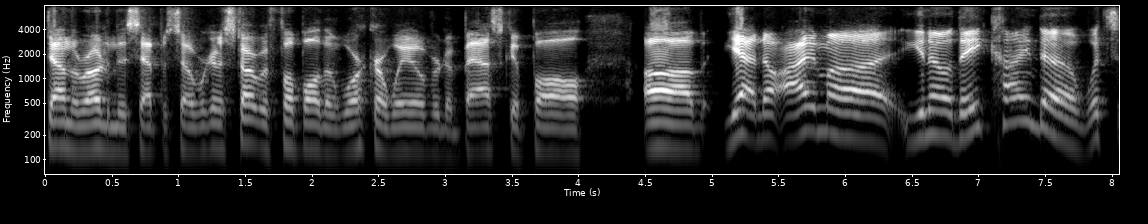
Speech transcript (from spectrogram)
down the road in this episode. We're going to start with football, then work our way over to basketball. Uh, yeah, no, I'm uh, you know, they kind of what's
